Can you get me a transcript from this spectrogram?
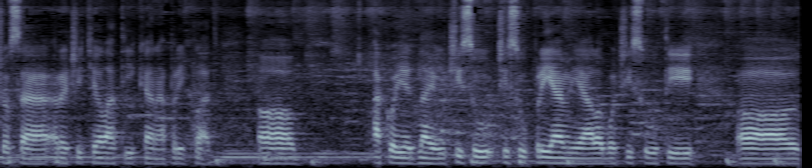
čo sa reči tela týka napríklad. Uh, ako jednajú, či sú, či sú priami, alebo či sú tí uh,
